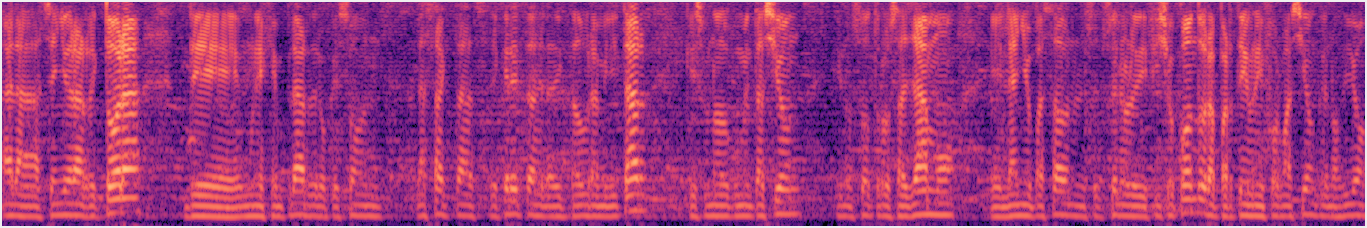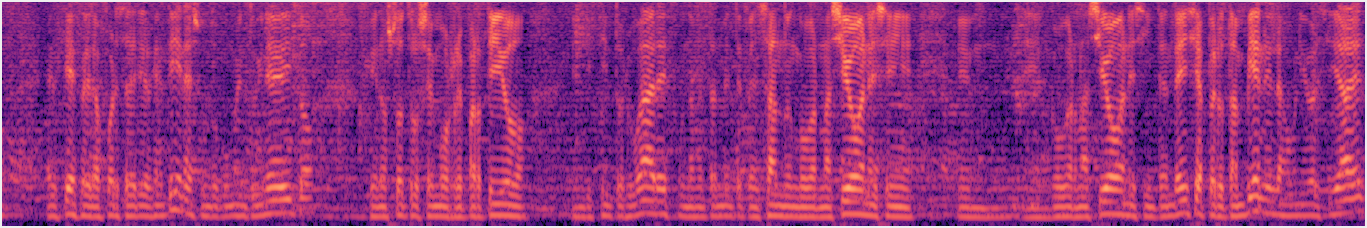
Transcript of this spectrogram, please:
a la señora rectora de un ejemplar de lo que son las actas secretas de la dictadura militar, que es una documentación que nosotros hallamos el año pasado en el subsuelo del edificio Cóndor a partir de una información que nos dio el jefe de la Fuerza Aérea Argentina, es un documento inédito que nosotros hemos repartido en distintos lugares, fundamentalmente pensando en gobernaciones, en, gobernaciones, intendencias, pero también en las universidades,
